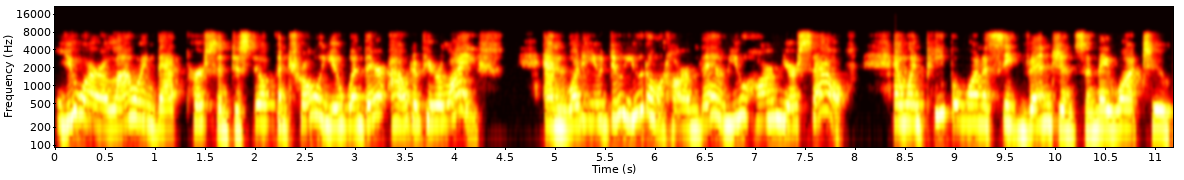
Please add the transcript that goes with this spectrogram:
you are allowing that person to still control you when they're out of your life. And what do you do? You don't harm them, you harm yourself. And when people want to seek vengeance and they want to,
